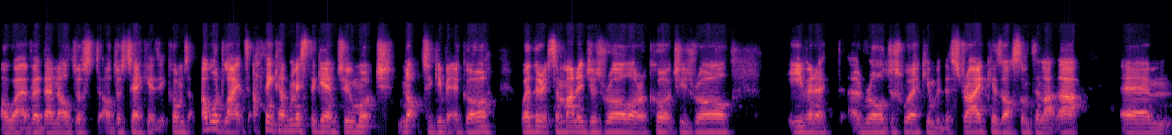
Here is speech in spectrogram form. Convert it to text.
or whatever, then I'll just I'll just take it as it comes. I would like to, I think I'd miss the game too much not to give it a go, whether it's a manager's role or a coach's role, even a, a role just working with the strikers or something like that. Um,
